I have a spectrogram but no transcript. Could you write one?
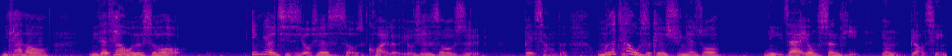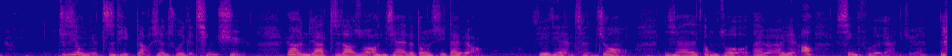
你看哦，你在跳舞的时候，音乐其实有些时候是快乐，有些时候是悲伤的。我们在跳舞是可以训练说，你在用身体、用表情，就是用你的肢体表现出一个情绪，让人家知道说，哦，你现在的东西代表有一点沉重。你现在的动作代表一点哦，幸福的感觉，对，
